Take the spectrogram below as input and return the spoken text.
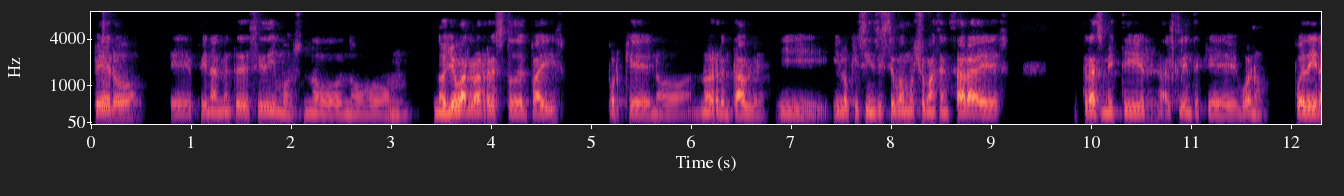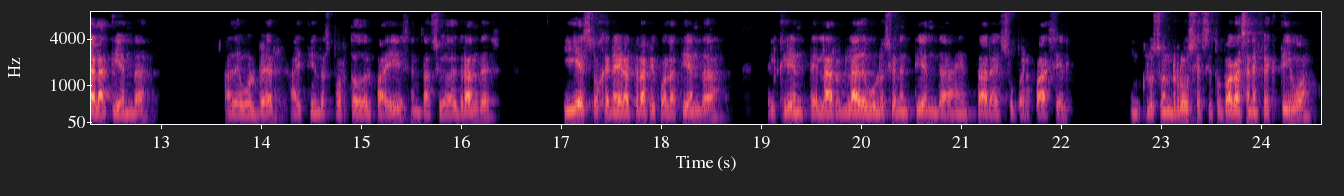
pero eh, finalmente decidimos no, no, no, llevarlo al resto del país porque no, no es rentable. Y, y, lo que sí insistimos mucho más en Zara es transmitir al cliente que, bueno, puede ir a la tienda a devolver. Hay tiendas por todo el país, en las ciudades grandes, y esto genera tráfico a la tienda, el cliente, la, devolución en tienda en Zara es súper fácil. Incluso en Rusia, si tú pagas en efectivo,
